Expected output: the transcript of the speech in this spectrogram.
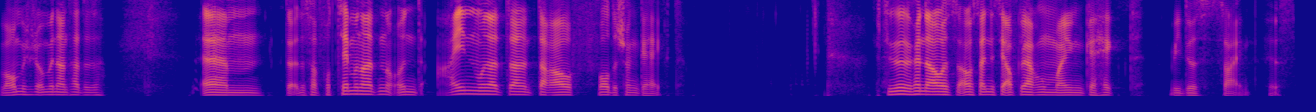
warum ich mich umbenannt hatte. Ähm, das war vor 10 Monaten und ein Monat darauf wurde schon gehackt. Beziehungsweise könnte auch, auch sein, dass die Aufklärung mein gehackt Videos sein ist.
